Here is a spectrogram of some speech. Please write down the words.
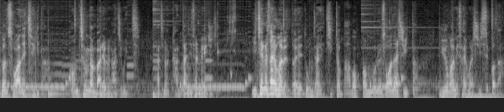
이건 소환의 책이다. 엄청난 마력을 가지고 있지. 하지만 간단히 설명해주지. 이 책을 사용하면 너의 농장에 직접 마법 건물을 소환할 수 있다. 유용하게 사용할 수 있을 거다.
